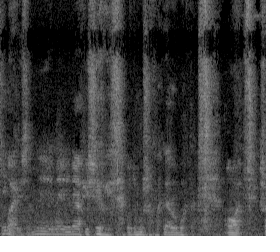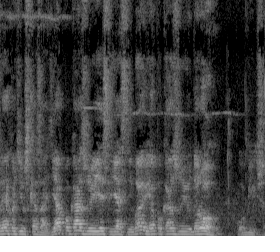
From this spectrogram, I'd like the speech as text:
знімаюся, не, не, не афішируюся, тому що в мене робота. О, що я хотів сказати? Я показую, якщо я знімаю, я показую дорогу побільше.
